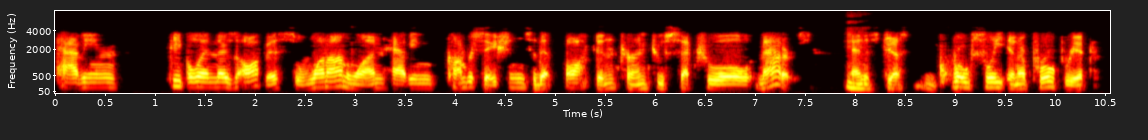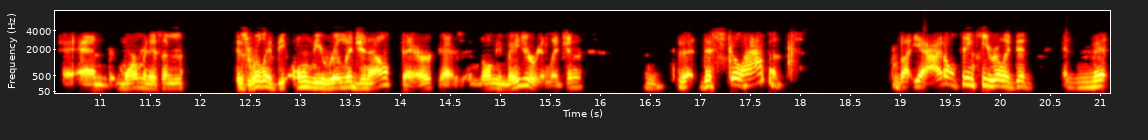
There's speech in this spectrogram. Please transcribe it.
having people in his office one on one having conversations that often turn to sexual matters. Mm-hmm. And it's just grossly inappropriate. And Mormonism is really the only religion out there, the only major religion that this still happens. But yeah, I don't think he really did admit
